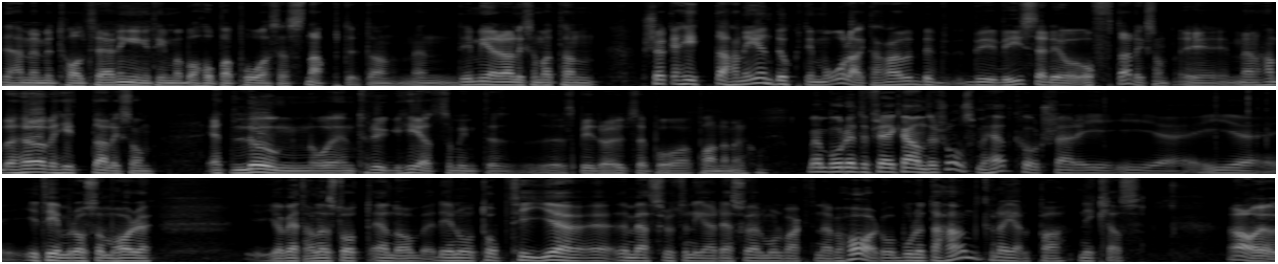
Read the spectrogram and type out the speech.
det här med mental träning är ingenting man bara hoppar på så snabbt. Utan, men det är mera liksom att han försöker hitta, han är en duktig målvakt. Han har bevisat det ofta liksom. Eh, men han behöver hitta liksom ett lugn och en trygghet som inte eh, sprider ut sig på, på andra människor. Men borde inte Fredrik Andersson som är headcoach där i, i, eh, i, i Timrå som har jag vet han har stått en av, det är nog topp 10 eh, den mest rutinerade SHL-målvakterna vi har. Då borde inte han kunna hjälpa Niklas? Ja,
